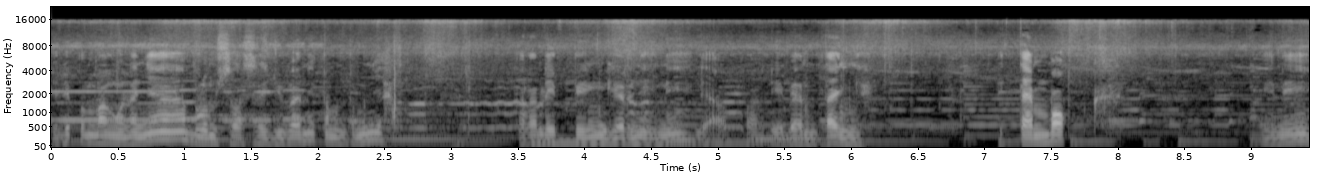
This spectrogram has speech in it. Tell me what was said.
Jadi pembangunannya belum selesai juga nih teman-teman ya. Karena di pinggirnya ini di apa di benteng di tembok. Ini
